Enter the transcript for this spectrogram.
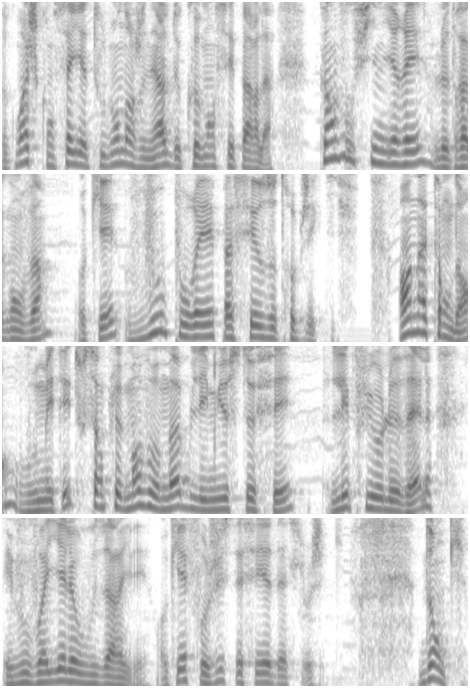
Donc moi je conseille à tout le monde en général de commencer par là. Quand vous finirez le dragon 20, ok, vous pourrez passer aux autres objectifs. En attendant, vous mettez tout simplement vos mobs les mieux stuffés, les plus hauts level, et vous voyez là où vous arrivez. Ok, faut juste essayer d'être logique. Donc,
